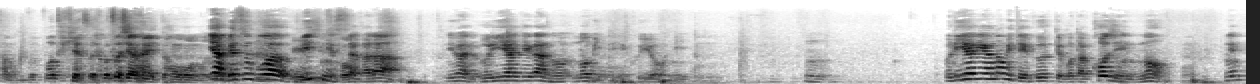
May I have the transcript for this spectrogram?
多分仏法的にはそういうことじゃないと思うので。いや別にここはビジネスだからいわゆる売り上げがの伸びていくように、うん、売り上げが伸びていくってことは個人のね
